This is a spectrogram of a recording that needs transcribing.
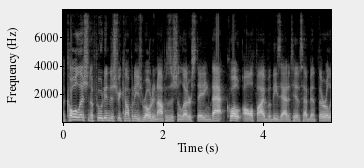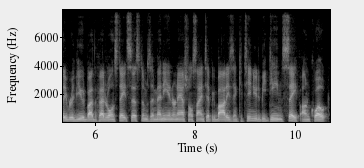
A coalition of food industry companies wrote an opposition letter stating that, quote, all five of these additives have been thoroughly reviewed by the federal and state systems and many international scientific bodies and continue to be deemed safe, unquote.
